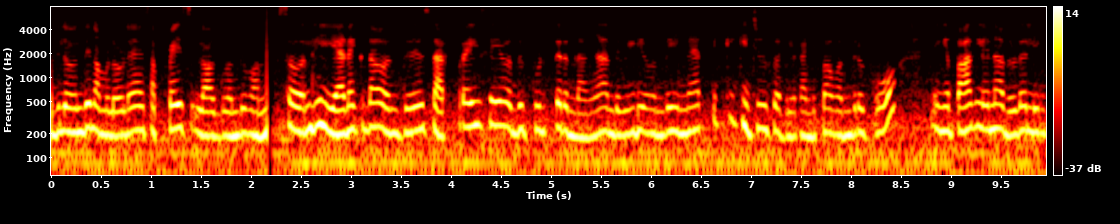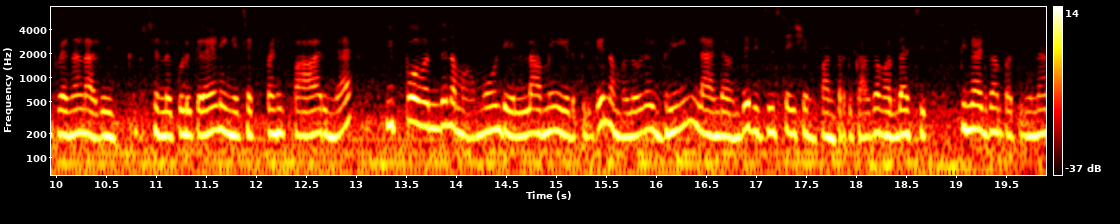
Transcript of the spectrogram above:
அதில் வந்து நம்மளோட சர்ப்ரைஸ் விலாக் வந்து வந்து ஸோ வந்து எனக்கு தான் வந்து சர்ப்ரைஸே வந்து கொடுத்துருந்தாங்க. அந்த வீடியோ வந்து இந்நேரத்துக்கு கிச்சு சபியில் கண்டிப்பாக வந்திருக்கும். நீங்கள் பார்க்கலன்னா அதோட லிங்க் வேணால் நான் டிஸ்கிரிப்ஷனில் கொடுக்குறேன். நீங்கள் செக் பண்ணி பாருங்கள் இப்போ வந்து நம்ம அமௌண்ட் எல்லாமே எடுத்துக்கிட்டு நம்மளோட ட்ரீம் லேண்டை வந்து ரிஜிஸ்ட்ரேஷன் பண்ணுறதுக்காக வந்தாச்சு. பின்னாடி தான் பார்த்தீங்கன்னா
